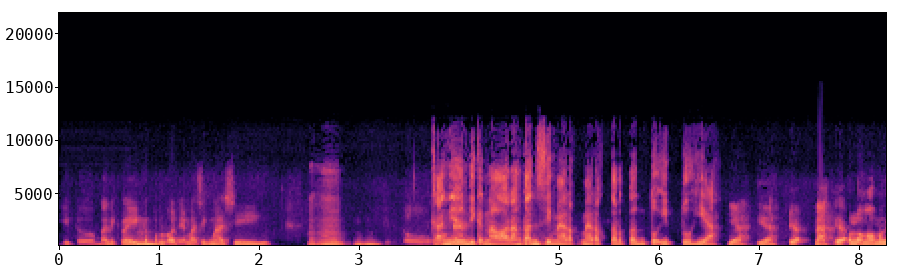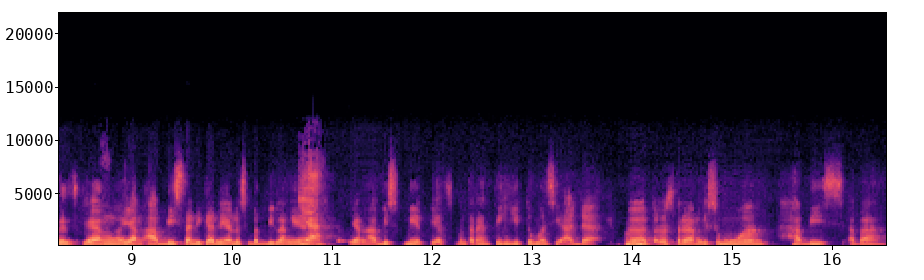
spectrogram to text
gitu balik lagi Hmm. keperluannya masing-masing Mm-mm. Mhm. gitu Kan Oke. yang dikenal orang kan si merek-merek tertentu itu ya. ya ya Ya, nah ya. kalau ngomongin yang yang abis tadi kan ya lu sempat bilang ya Iya. yang habis mid ya sementara yang tinggi itu masih ada. Hmm. Eh, terus terang semua habis apa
